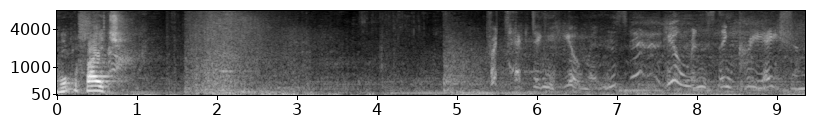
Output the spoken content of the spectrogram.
Vem pro fight. Protecting humans? Humans think creation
